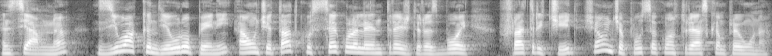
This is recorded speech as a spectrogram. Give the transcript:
Înseamnă ziua când europenii au încetat cu secolele întregi de război fratricid și au început să construiască împreună.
